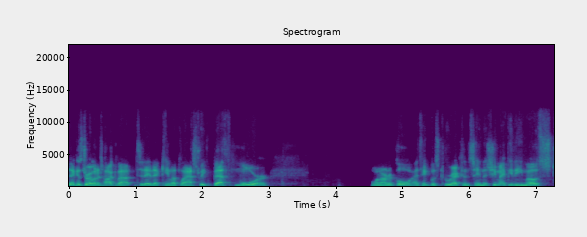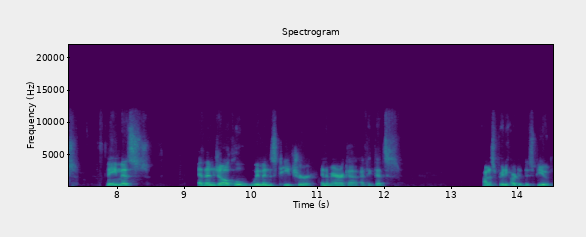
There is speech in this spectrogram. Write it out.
Second story I want to talk about today that came up last week Beth Moore. One article I think was correct in saying that she might be the most famous evangelical women's teacher in America. I think that's honestly pretty hard to dispute.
